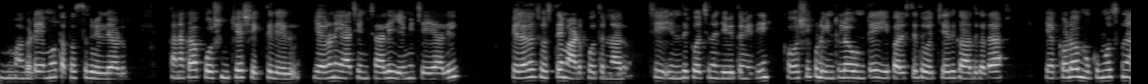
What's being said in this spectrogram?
మగడేమో తపస్సుకు వెళ్ళాడు. తనకా పోషించే శక్తి లేదు. ఎవరిని యాచించాలి? ఏమి చేయాలి? పిల్లలు చూస్తే మాడిపోతున్నారు. చి ఎందుకు వచ్చిన జీవితం ఇది. కౌశికుడు ఇంటిలో ఉంటే ఈ పరిస్థితి వచ్చేది కాదు కదా. ఎక్కడో ముక్కు మూసుకుని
